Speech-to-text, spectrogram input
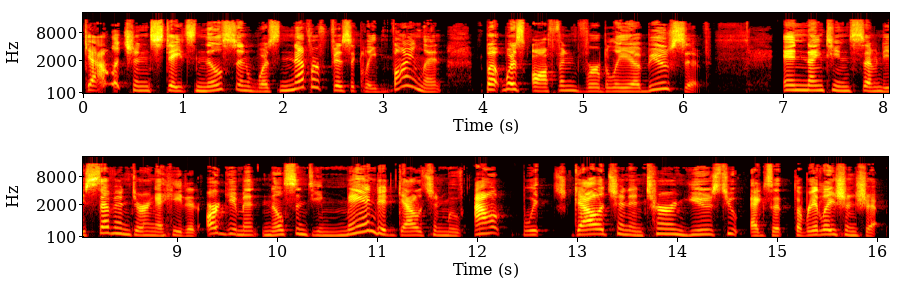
Gallatin states Nilsen was never physically violent, but was often verbally abusive. In 1977, during a heated argument, Nilsen demanded Gallatin move out, which Gallatin in turn used to exit the relationship.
